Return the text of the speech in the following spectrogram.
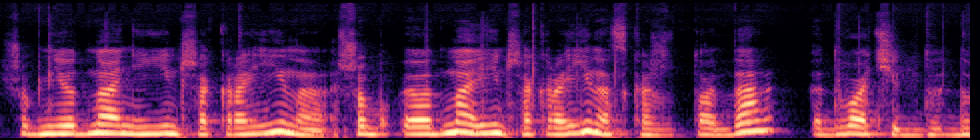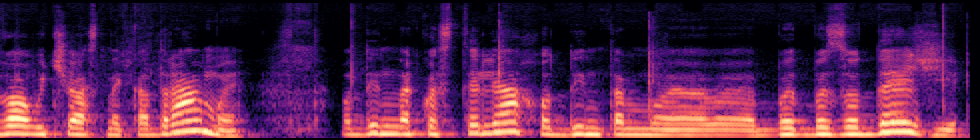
Щоб ні одна, ні інша країна, щоб одна і інша країна, скажу так, да? два, чи- два учасника драми, один на костелях, один там е, без одежі,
